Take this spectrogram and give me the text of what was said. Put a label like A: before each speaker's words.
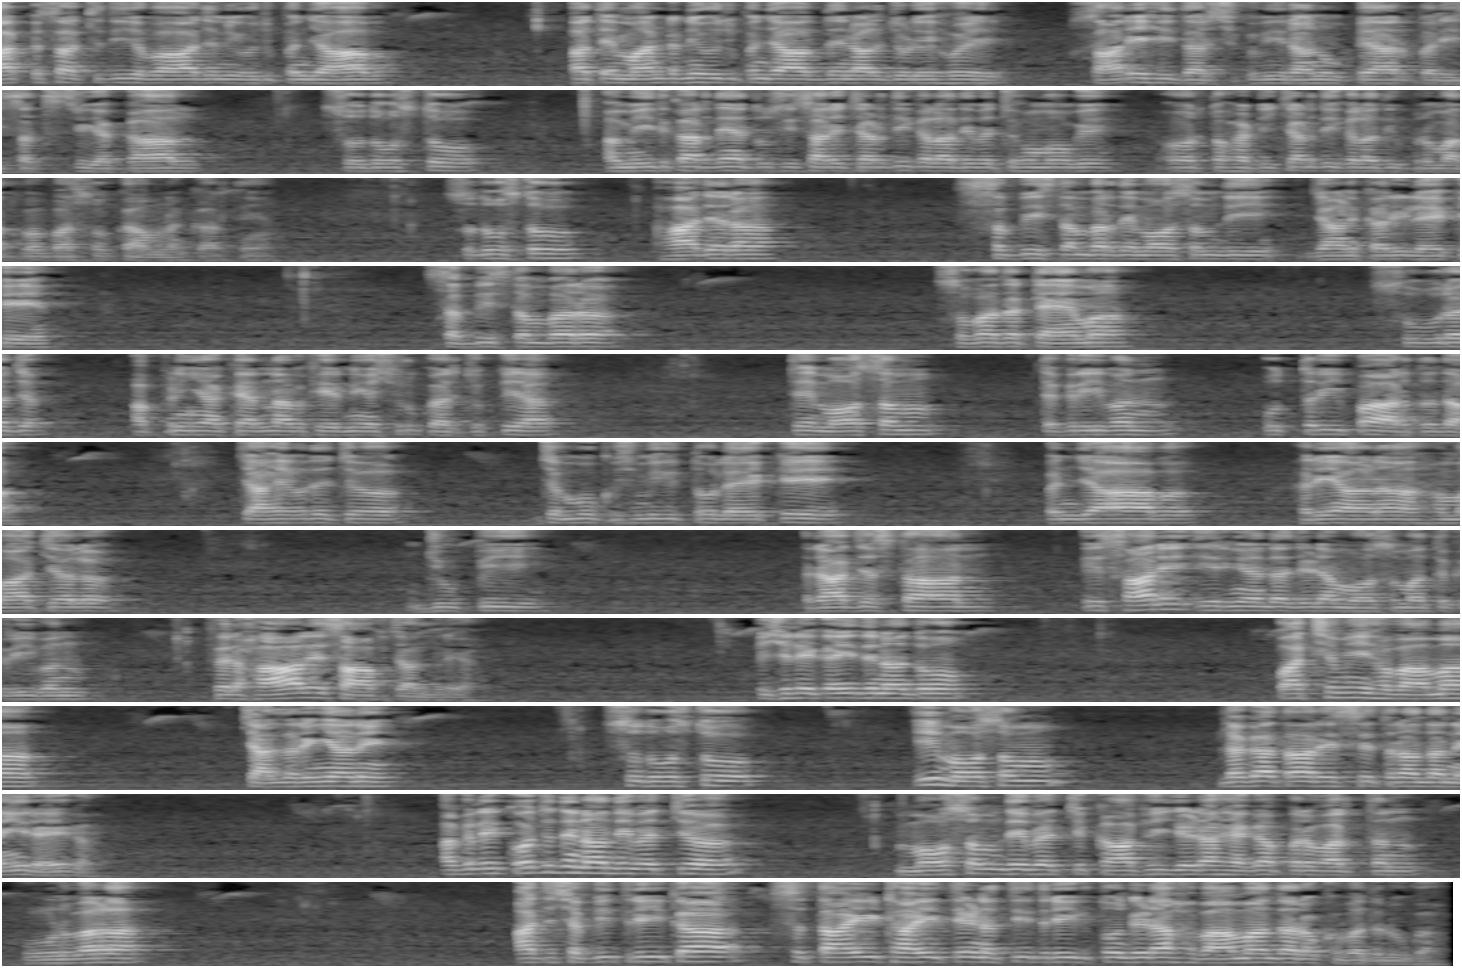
A: ਹੱਕ ਸੱਚ ਦੀ ਆਵਾਜ਼ ਨਿਊਜ਼ ਪੰਜਾਬ ਅਤੇ ਮੰਡ ਨਿਊਜ਼ ਪੰਜਾਬ ਦੇ ਨਾਲ ਜੁੜੇ ਹੋਏ ਸਾਰੇ ਹੀ ਦਰਸ਼ਕ ਵੀਰਾਂ ਨੂੰ ਪਿਆਰ ਭਰੀ ਸਤਿ ਸ੍ਰੀ ਅਕਾਲ। ਸੋ ਦੋਸਤੋ, ਉਮੀਦ ਕਰਦੇ ਹਾਂ ਤੁਸੀਂ ਸਾਰੇ ਚੜ੍ਹਦੀ ਕਲਾ ਦੇ ਵਿੱਚ ਹੋਵੋਗੇ ਔਰ ਤੁਹਾਡੀ ਚੜ੍ਹਦੀ ਕਲਾ ਦੀ ਪ੍ਰਮਾਤਮਾ ਪਾਸੋਂ ਕਾਮਨਾ ਕਰਦੇ ਹਾਂ। ਸੋ ਦੋਸਤੋ, ਹਾਜ਼ਰ ਹਾਂ 26 ਸਤੰਬਰ ਦੇ ਮੌਸਮ ਦੀ ਜਾਣਕਾਰੀ ਲੈ ਕੇ। 26 ਸਤੰਬਰ ਸਵੇਰ ਦਾ ਟਾਈਮ ਆ। ਸੂਰਜ ਆਪਣੀਆਂ ਕਿਰਨਾਂ ਬਖੇਰਨੀਆਂ ਸ਼ੁਰੂ ਕਰ ਚੁੱਕਿਆ ਤੇ ਮੌਸਮ ਤਕਰੀਬਨ ਉੱਤਰੀ ਭਾਰਤ ਦਾ, ਚਾਹੇ ਉਹਦੇ ਚ ਜੰਮੂ ਕਸ਼ਮੀਰ ਤੋਂ ਲੈ ਕੇ ਪੰਜਾਬ, ਹਰਿਆਣਾ, ਹਿਮਾਚਲ, ਯੂਪੀ, ਰਾਜਸਥਾਨ, ਇਹ ਸਾਰੇ ਏਰੀਆ ਦਾ ਜਿਹੜਾ ਮੌਸਮ ਆ ਤਕਰੀਬਨ ਫਿਲਹਾਲ ਇਹ ਸਾਫ਼ ਚੱਲ ਰਿਹਾ। ਪਿਛਲੇ ਕਈ ਦਿਨਾਂ ਤੋਂ ਪੱਛਮੀ ਹਵਾਵਾਂ ਚੱਲ ਰਹੀਆਂ ਨੇ। ਸੋ ਦੋਸਤੋ, ਇਹ ਮੌਸਮ ਲਗਾਤਾਰ ਇਸੇ ਤਰ੍ਹਾਂ ਦਾ ਨਹੀਂ ਰਹੇਗਾ। ਅਗਲੇ ਕੁਝ ਦਿਨਾਂ ਦੇ ਵਿੱਚ ਮੌਸਮ ਦੇ ਵਿੱਚ ਕਾਫੀ ਜਿਹੜਾ ਹੈਗਾ ਪਰਿਵਰਤਨ ਹੋਣ ਵਾਲਾ। ਅੱਜ 26 ਤਰੀਕ ਆ 27 28 ਤੇ 29 ਤਰੀਕ ਤੋਂ ਜਿਹੜਾ ਹਵਾਵਾਂ ਦਾ ਰੁਖ ਬਦਲੂਗਾ।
